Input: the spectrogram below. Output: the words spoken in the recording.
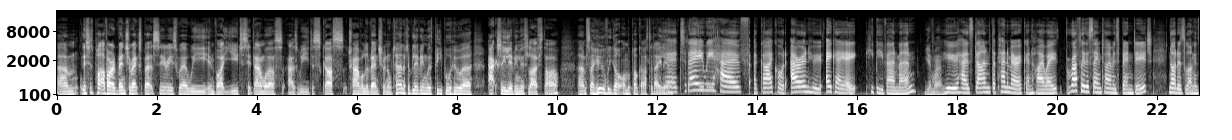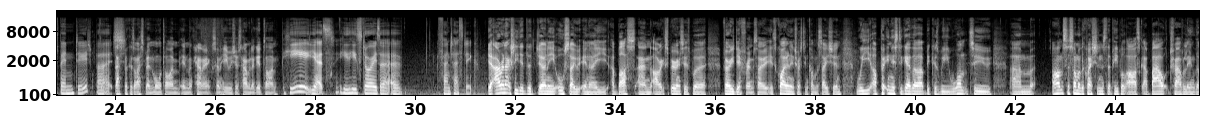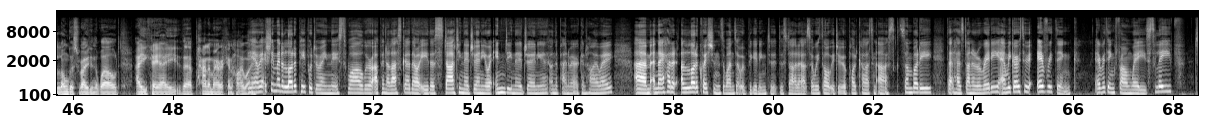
Um, this is part of our Adventure Experts series where we invite you to sit down with us as we discuss travel, adventure, and alternative living with people who are actually living this lifestyle. Um, so, who have we got on the podcast today, Leah? Yeah, today we have a guy called Aaron, who, aka Hippie Van Man, Yeah, man. who has done the Pan American Highway roughly the same time as Ben did. Not as long as Ben did, but That's because I spent more time in mechanics and he was just having a good time. he, yes, he, his stories are, are fantastic. Yeah, Aaron actually did the journey also in a, a bus, and our experiences were very different. So it's quite an interesting conversation. We are putting this together because we want to um, answer some of the questions that people ask about traveling the longest road in the world, aka the Pan American Highway. Yeah, we actually met a lot of people doing this while we were up in Alaska. They were either starting their journey or ending their journey on the Pan American Highway. Um, and they had a, lot of questions, the ones that were beginning to, to start out. So we thought we'd do a podcast and ask somebody that has done it already. And we go through everything everything from where you sleep,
